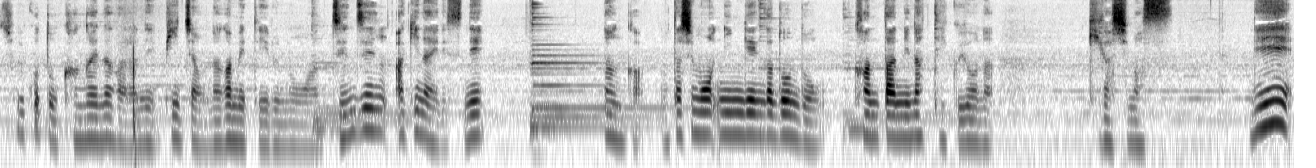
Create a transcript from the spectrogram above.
そういうことを考えながらねピーちゃんを眺めているのは全然飽きないですね。なんか私も人間がどんどん簡単になっていくような気がします。ねえ。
